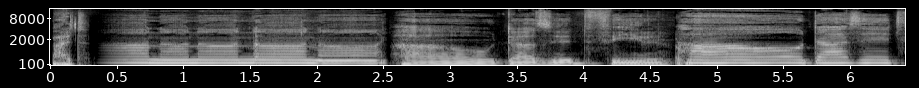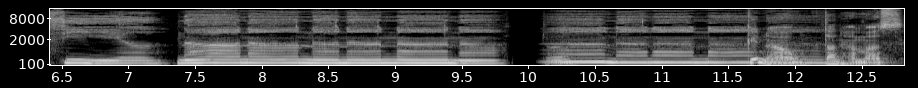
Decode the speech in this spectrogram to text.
bald. Na, na, na, na, na. How does it feel? How does it feel? Na, na, na, na, na, na. Na, na, na, na. Genau, na. dann haben wir's.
